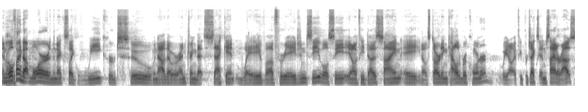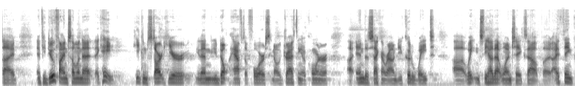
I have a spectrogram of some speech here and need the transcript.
And we'll find out more in the next like week or two now that we're entering that second wave of free agency. We'll see, you know, if he does sign a, you know, starting caliber corner, you know, if he projects inside or outside. If you do find someone that like, hey, he can start here, then you don't have to force, you know, drafting a corner uh, in the second round. You could wait, uh, wait and see how that one shakes out. But I think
